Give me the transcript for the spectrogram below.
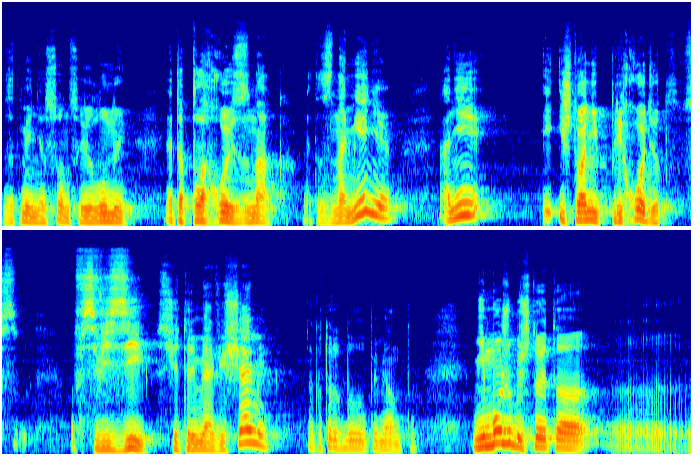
затмение Солнца и Луны – это плохой знак, это знамение, они, и, и что они приходят в, в связи с четырьмя вещами, о которых было упомянуто, не может быть, что это э,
